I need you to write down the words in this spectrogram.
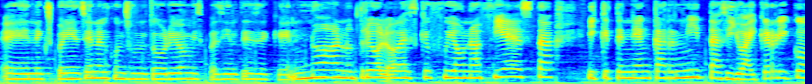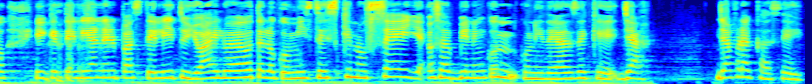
en experiencia en el consultorio, mis pacientes de que no, nutrióloga, es que fui a una fiesta y que tenían carnitas y yo, ay, qué rico, y que tenían el pastelito y yo, ay, luego te lo comiste, es que no sé, o sea, vienen con, con ideas de que ya, ya fracasé,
